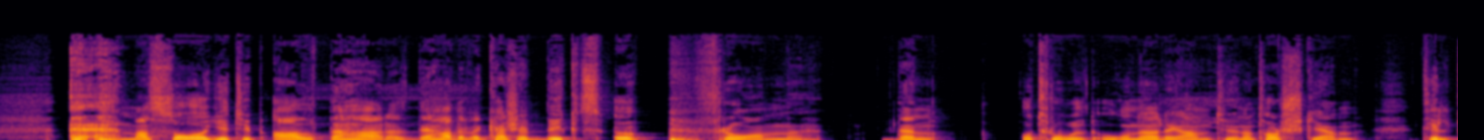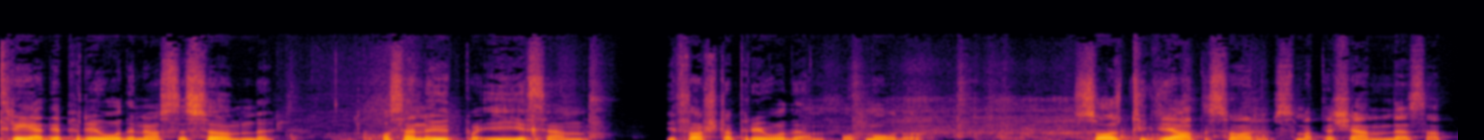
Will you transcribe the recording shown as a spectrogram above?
man såg ju typ allt det här. Det hade väl kanske byggts upp från den otroligt onödiga Almtuna-torsken till tredje perioden i Östersund och sen ut på isen i första perioden mot Modo. Så tyckte jag att det, så, som att det kändes, att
